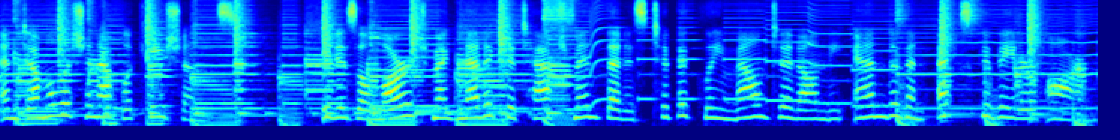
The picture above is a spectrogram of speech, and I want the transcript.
and demolition applications. It is a large magnetic attachment that is typically mounted on the end of an excavator arm.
